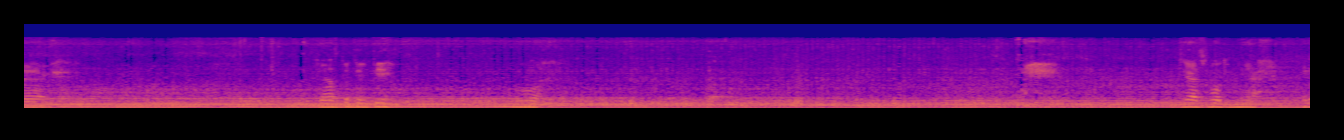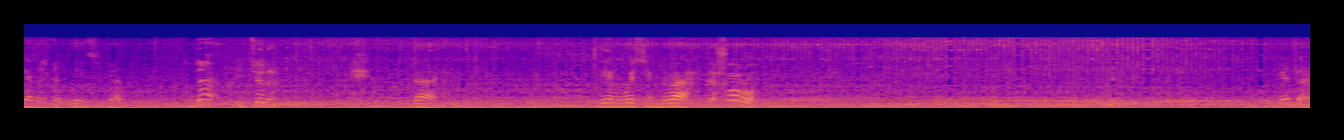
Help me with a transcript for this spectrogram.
Так. Сейчас потерпи. Сейчас вот у меня рядышком будет сидят. Туда и сюда. Так. М82 до шору. Это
